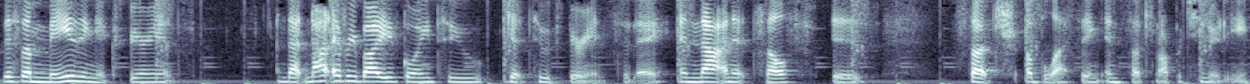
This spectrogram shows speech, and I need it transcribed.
this amazing experience that not everybody's going to get to experience today. And that in itself is such a blessing and such an opportunity.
